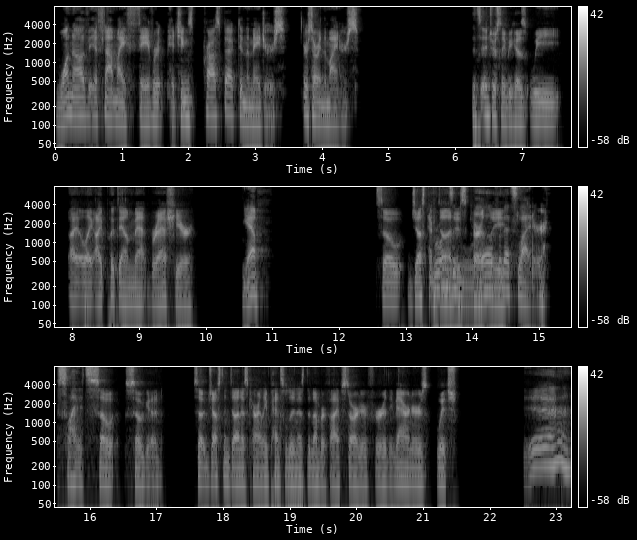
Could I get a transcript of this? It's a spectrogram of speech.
one of, if not my favorite pitching prospect in the majors, or sorry, in the minors. It's interesting because we, I like, I put down Matt Brash here. Yeah. So Justin Everyone's Dunn is love currently that slider. slide. It's so so good. So Justin Dunn is currently penciled in as the number five starter for the Mariners, which, yeah,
